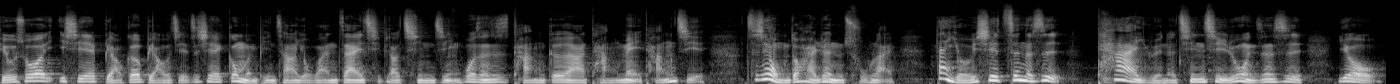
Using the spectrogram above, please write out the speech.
比如说一些表哥表姐这些，跟我们平常有玩在一起比较亲近，或者是堂哥啊、堂妹、堂姐这些，我们都还认得出来。但有一些真的是太远的亲戚，如果你真的是又。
